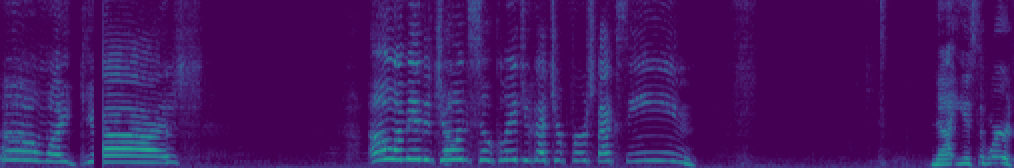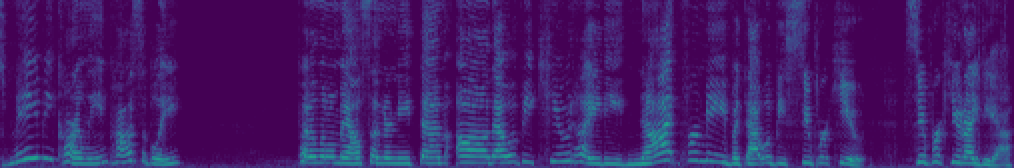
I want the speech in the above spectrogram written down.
oh my gosh. Oh, Amanda Joe, I'm so glad you got your first vaccine. Not use the words. Maybe, Carlene, possibly. Put a little mouse underneath them. Oh, that would be cute, Heidi. Not for me, but that would be super cute. Super cute idea.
